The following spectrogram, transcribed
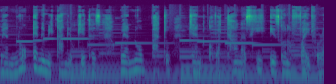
where no enemy can locate us, where no battle can overturn us. He is going to fight for us.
